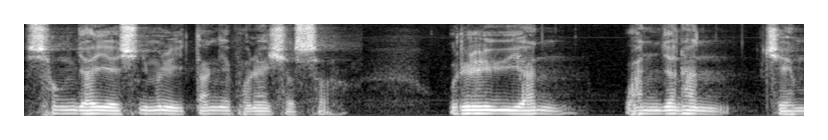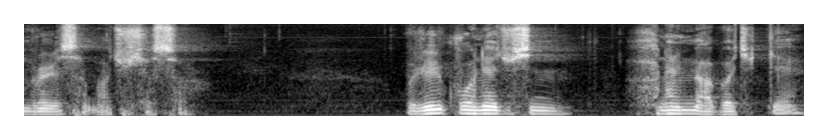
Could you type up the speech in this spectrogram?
성자 예수님을 이 땅에 보내셔서 우리를 위한 완전한 제물을 삼아 주셔서 우리를 구원해 주신 하나님 아버지께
